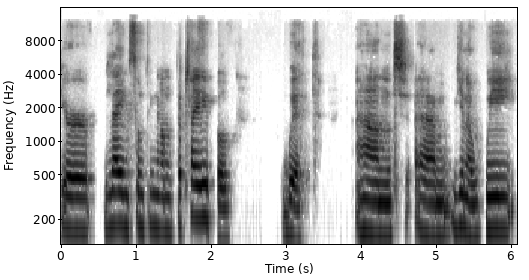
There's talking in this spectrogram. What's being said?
you're laying something on the table with and um, you know we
